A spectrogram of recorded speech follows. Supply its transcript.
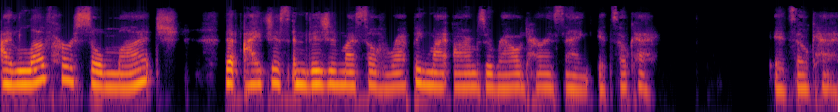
I love her so much that I just envision myself wrapping my arms around her and saying, It's okay. It's okay.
